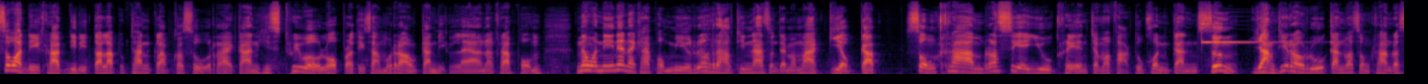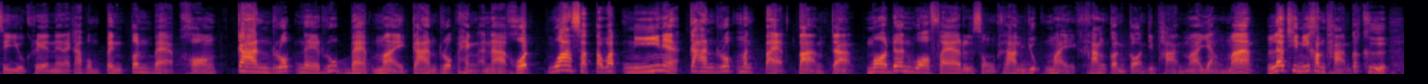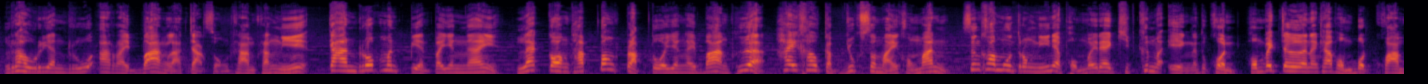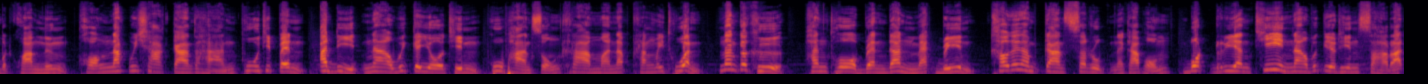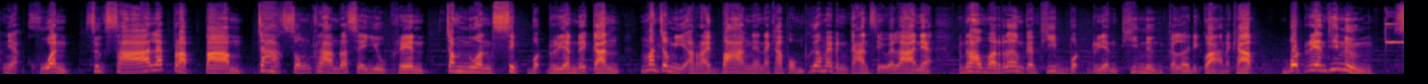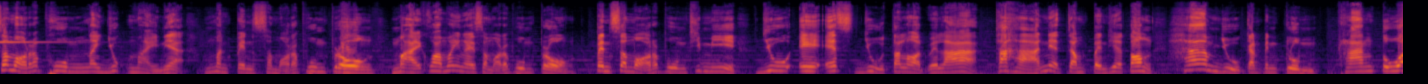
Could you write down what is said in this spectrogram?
สวัสดีครับ ยินดีต้อนรับทุกท่านกลับเข้าสู่รายการ History World โลกประวัติศาสตร์ของเรากันอีกแล้วนะครับผมในวันนี้เนี่ยนะครับผมมีเรื่องราวที่น่าสนใจมากๆ เกี่ยวกับ สงครามรัสเซียยูเครนจะมาฝากทุกคนกัน ซึ่งอย่างที่เรารู้กันว่าสงครามรัสเซียยูเครนเนี่ยนะครับผมเป็นต้นแบบของการรบในรูปแบบใหม่ การรบแห่งอนาคต ว่าศตวรรษนี้เนี่ยการรบมันแตกต่างจาก Modern Warfare หรือสงครามยุคใหม่ครั้งก่อนๆที่ผ่านมาอย่างมาก แล้วทีนี้คำถามก็คือ เราเรียนรู้อะไรบ้างล่ะจากสงครามครั้งนี้การรบมันเปลี่ยนไปยังไง และกองทัพต้องปรับตัวยังไงบ้าง เพื่อให้เข้ากับยุคสมัยของมัน ซึ่งข้อมูลตรงนี้เนี่ยผมไม่ได้คิดขึ้นมาเองนะทุกคน ผมไปเจอนะครับผมบทความบทความหนึ่งของนักวิชาการทหารผู้ที่เป็นอดีตนาวิกโยธิน ผู้ผ่านสงครามมานับครั้งไม่ถ้วน นั่นก็คือ พันโทแบรนดันแม็กบรีนเขาได้ทำการสรุปนะครับผม บทเรียนที่นาวิกโยธินสหรัฐเนี่ยควรศึกษาและปรับตามจากสงครามรัสเซียยูเครนจำนวน 10 บทเรียนด้วยกัน มันจะมีอะไรบ้างเนี่ยนะครับผมเพื่อไม่เป็นการเสียเวลาเนี่ยเรามาเริ่มกันที่บทเรียนที่ 1 กันเลยดีกว่านะครับบทเรียนที่ 1 สมรภูมิในยุคใหม่เนี่ยมันเป็นสมรภูมิโปรง่งหมายความว่ายังไงสมรภูมิโปร่งเป็นสมรภูมิที่มี UAS อยู่ตลอดเวลา ทหารเนี่ยจำเป็นที่จะต้องห้ามอยู่กันเป็นกลุ่มพรางตัว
